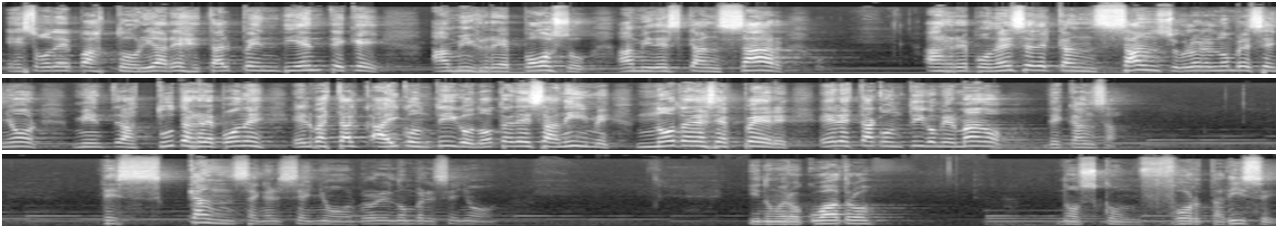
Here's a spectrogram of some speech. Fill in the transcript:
Eso de pastorear es estar pendiente que a mi reposo, a mi descansar, a reponerse del cansancio, gloria al nombre del Señor. Mientras tú te repones, Él va a estar ahí contigo. No te desanime, no te desesperes. Él está contigo, mi hermano. Descansa. Descansa en el Señor, gloria al nombre del Señor. Y número cuatro, nos conforta. Dice,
